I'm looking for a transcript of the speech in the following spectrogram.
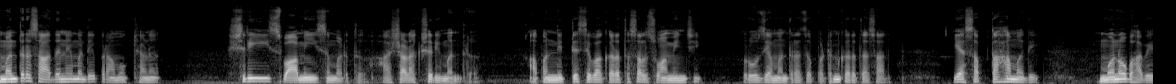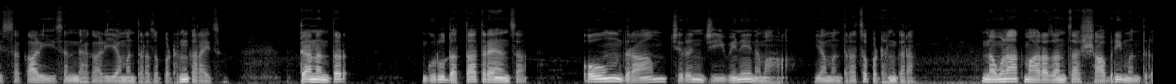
मंत्रसाधनेमध्ये प्रामुख्यानं श्री स्वामी समर्थ हा षडाक्षरी मंत्र. आपण नित्यसेवा करत असाल स्वामींची रोज या मंत्राचं पठन करत असाल या सप्ताहामध्ये मनोभावे सकाळी संध्याकाळी या मंत्राचं पठन करायचं. त्यानंतर गुरु दत्तात्रयांचा ओम द्राम चिरंजीविने नमहा या मंत्राचं पठन करा. नवनाथ महाराजांचा शाबरी मंत्र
